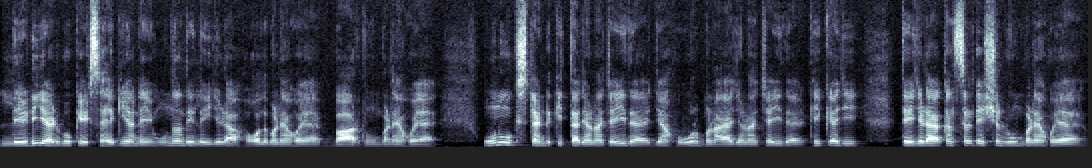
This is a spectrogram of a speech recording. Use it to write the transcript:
ਲੇਡੀ ਐਡਵੋਕੇਟਸ ਹੈਗੀਆਂ ਨੇ, ਉਹਨਾਂ ਦੇ ਲਈ ਜਿਹੜਾ ਹਾਲ ਬਣਿਆ ਹੋਇਆ ਹੈ ਬਾਰ ਰੂਮ ਬਣਿਆ ਹੋਇਆ ਹੈ, ਉਹਨੂੰ ਐਕਸਟੈਂਡ ਕੀਤਾ ਜਾਣਾ ਚਾਹੀਦਾ ਹੈ ਜਾਂ ਹੋਰ ਬਣਾਇਆ ਜਾਣਾ ਚਾਹੀਦਾ ਹੈ, ਠੀਕ ਹੈ ਜੀ? ਤੇ ਜਿਹੜਾ ਕੰਸਲਟੇਸ਼ਨ ਰੂਮ ਬਣਿਆ ਹੋਇਆ ਹੈ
